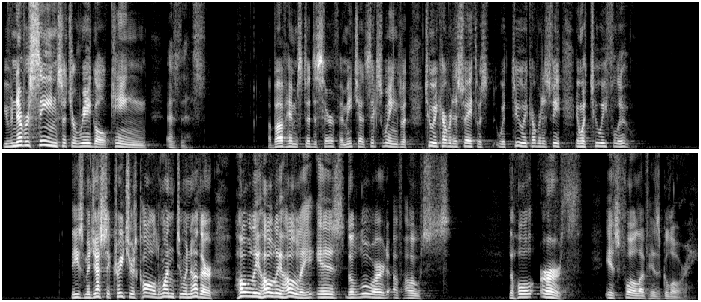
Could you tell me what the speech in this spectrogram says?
You've never seen such a regal king as this. Above him stood the seraphim. Each had six wings. With two he covered his face, with, two he covered his feet, and with two he flew. These majestic creatures called one to another, Holy, holy, holy is the Lord of hosts. The whole earth is full of his glory.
